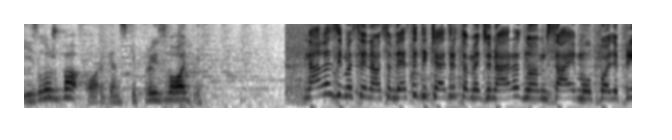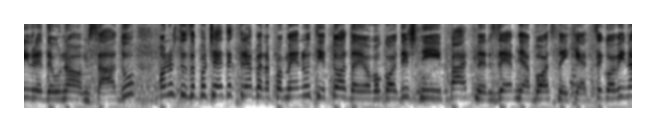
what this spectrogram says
izložba organske proizvodnje. Nalazimo se na 84. Međunarodnom sajmu poljoprivrede u Novom Sadu. Ono što za početak treba napomenuti je to da je ovogodišnji partner zemlja Bosna i Hercegovina.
